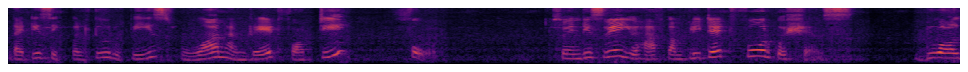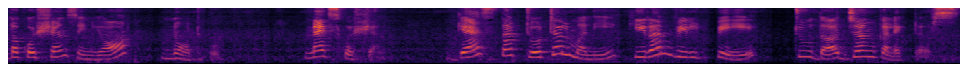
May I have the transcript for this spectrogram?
that is equal to rupees 144 so in this way you have completed four questions. Do all the questions in your notebook. Next question. Guess the total money kiran will pay to the junk collectors.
